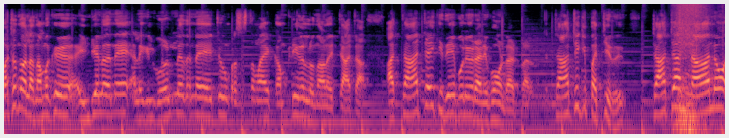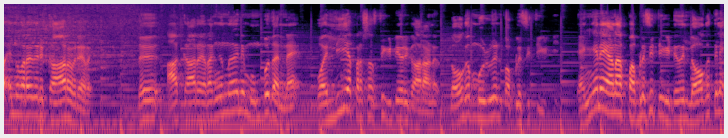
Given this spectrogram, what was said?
മറ്റൊന്നുമല്ല നമുക്ക് ഇന്ത്യയിലെ തന്നെ അല്ലെങ്കിൽ വേൾഡിലെ തന്നെ ഏറ്റവും പ്രശസ്തമായ കമ്പനികളിലൊന്നാണ് ടാറ്റ ആ ടാറ്റയ്ക്ക് ഇതേപോലെ ഒരു അനുഭവം ഉണ്ടായിട്ടുണ്ടായിരുന്നു ടാറ്റയ്ക്ക് പറ്റിയത് ടാറ്റ നാനോ എന്ന് പറയുന്ന ഒരു കാർ അവർ ഇറങ്ങി ഇത് ആ കാർ ഇറങ്ങുന്നതിന് മുമ്പ് തന്നെ വലിയ പ്രശസ്തി കിട്ടിയ ഒരു കാറാണ് ലോകം മുഴുവൻ പബ്ലിസിറ്റി കിട്ടി. എങ്ങനെയാണ് ആ പബ്ലിസിറ്റി കിട്ടിയത്? ലോകത്തിലെ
